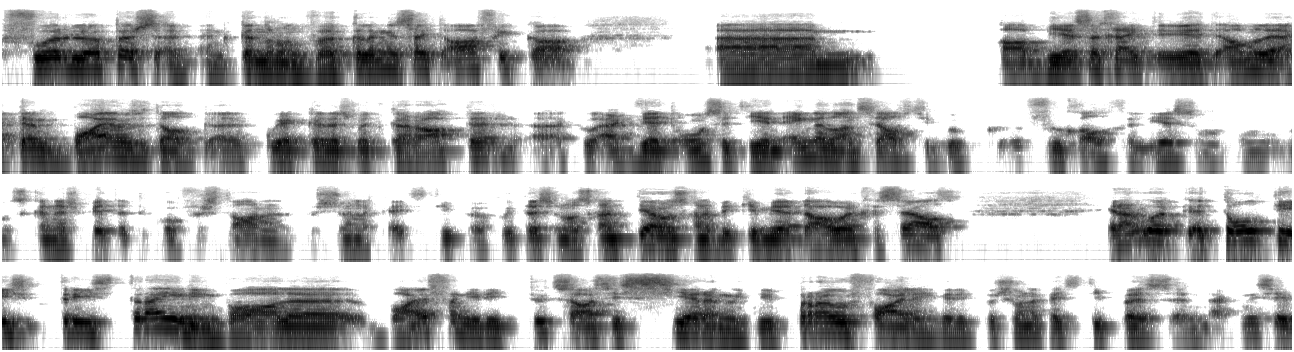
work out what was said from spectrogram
voorlopers in in kinderontwikkeling in Suid-Afrika. Ehm um, haar besigheid, weet, almal ek dink baie ons het al uh, kweek kinders met karakter. Ek ek weet ons het hier in Engeland selfs die boek vroeg al gelees om om ons kinders beter te kon verstaan en persoonlikheidstipe goed is en ons gaan tel ons gaan 'n bietjie meer daaroor gesels. En dan ook 'n Tolties trees training waar hulle baie van hierdie toetse assessering, die profiling, weet die persoonlikheidstipes en ek nie sê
